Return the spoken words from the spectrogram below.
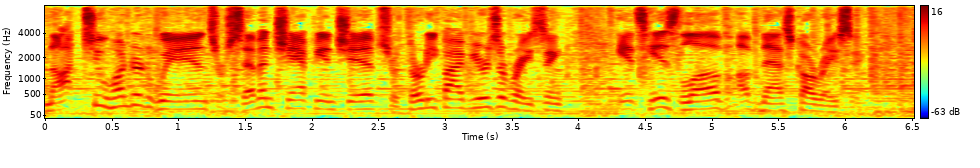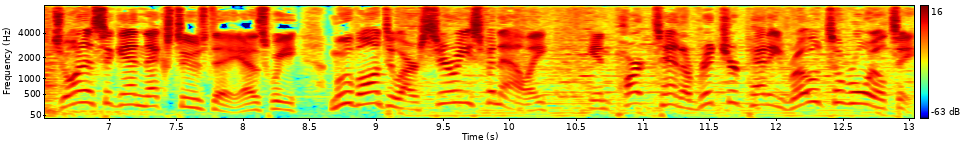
not 200 wins or seven championships or 35 years of racing. It's his love of NASCAR racing. Join us again next Tuesday as we move on to our series finale in part 10 of Richard Petty Road to Royalty.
